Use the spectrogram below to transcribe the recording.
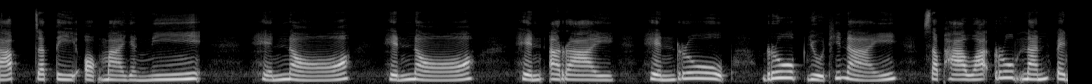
ลัพธ์จะตีออกมาอย่างนี้ เห็นหนอ เห็นหนอ เห็นอะไร เห็นรูป รูปอยู่ที่ไหน สภาวะรูปนั้นเป็น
